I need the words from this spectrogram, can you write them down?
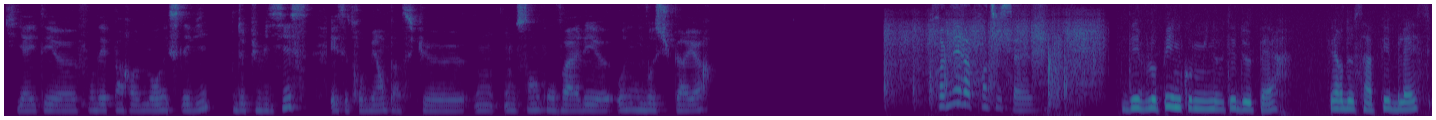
qui a été euh, fondé par Maurice Lévy de Publicis. Et c'est trop bien parce que on, sent qu'on va aller au niveau supérieur. Premier apprentissage. Développer une communauté de pairs, faire de sa faiblesse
